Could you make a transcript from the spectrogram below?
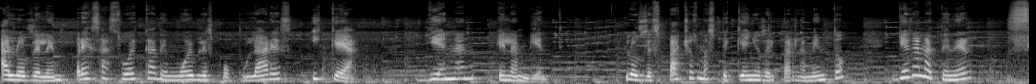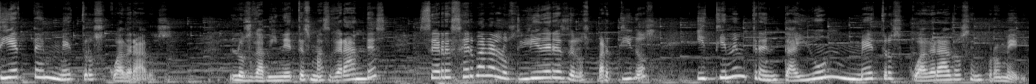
a los de la empresa sueca de muebles populares IKEA llenan el ambiente. Los despachos más pequeños del Parlamento llegan a tener 7 metros cuadrados. Los gabinetes más grandes se reservan a los líderes de los partidos y tienen 31 metros cuadrados en promedio.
